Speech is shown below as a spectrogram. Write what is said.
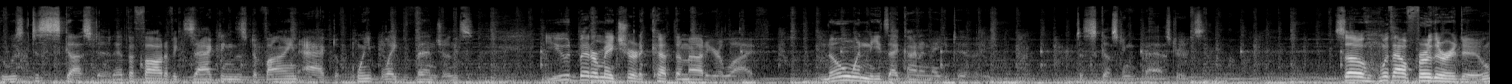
who is disgusted at the thought of exacting this divine act of point blank vengeance, you'd better make sure to cut them out of your life. No one needs that kind of negativity. Disgusting bastards. So, without further ado,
